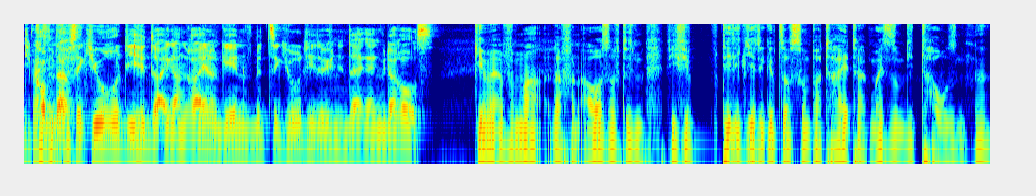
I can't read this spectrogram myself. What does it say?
Die kommen nicht, da Security Hintereingang rein und gehen mit Security durch den Hintereingang wieder raus. Gehen wir einfach mal davon aus, auf diesem, wie viele Delegierte gibt es auf so einem Parteitag? Meistens um die 1000, ne?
